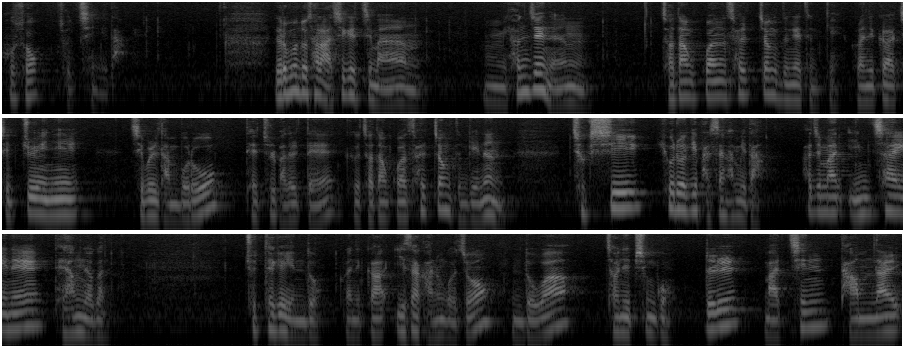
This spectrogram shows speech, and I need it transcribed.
후속 조치입니다. 여러분도 잘 아시겠지만 음, 현재는 저당권 설정 등의 등기 그러니까 집주인이 집을 담보로 대출 받을 때 그 저당권 설정 등기는 즉시 효력이 발생합니다. 하지만 임차인의 대항력은 주택의 인도 그러니까 이사 가는 거죠. 인도와 전입신고를 마친 다음날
